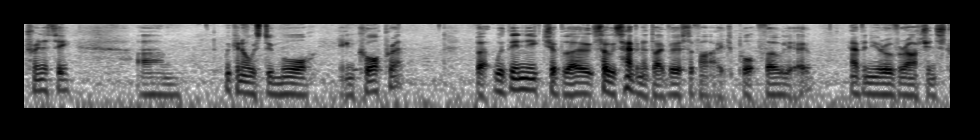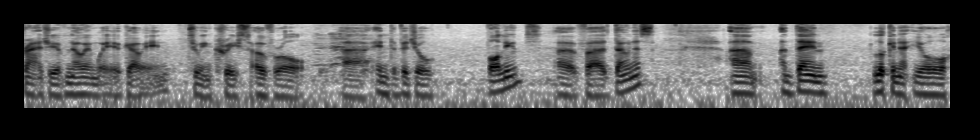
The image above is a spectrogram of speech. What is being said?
Trinity. Um, we can always do more in corporate, but within each of those, so it's having a diversified portfolio, having your overarching strategy of knowing where you're going to increase overall uh, individual volumes of uh, donors, um, and then looking at your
